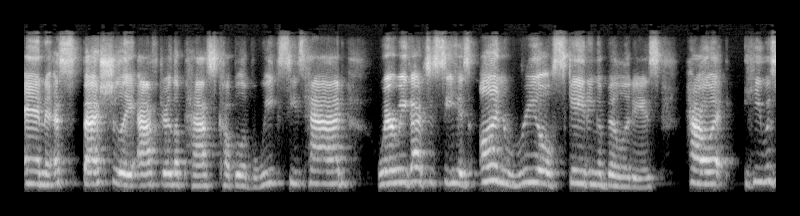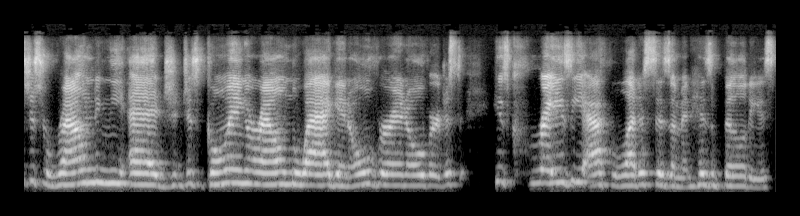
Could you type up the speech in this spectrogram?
and especially after the past couple of weeks he's had, where we got to see his unreal skating abilities, how he was just rounding the edge, just going around the wagon over and over, just his crazy athleticism and his abilities.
